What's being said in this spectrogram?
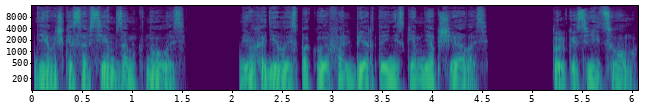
девочка совсем замкнулась, не выходила из покоев Альберта и ни с кем не общалась. Только с яйцом.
